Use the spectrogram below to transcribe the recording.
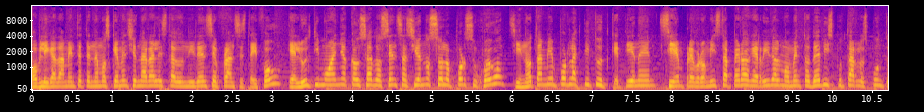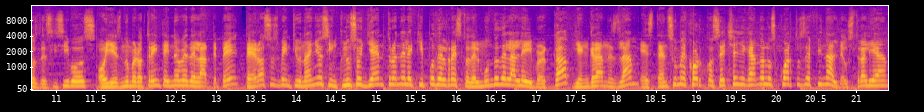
Obligadamente tenemos que mencionar al estadounidense Francis Tiafoe, que el último año ha causado sensación no solo por su juego, sino también por la actitud que tiene, siempre bromista pero aguerrido al momento de disputar los puntos decisivos. Hoy es número 39 del ATP, pero a sus 21 años incluso ya entró en el equipo del resto del mundo de la Labor Cup y en Grand Slam está en su mejor cosecha llegando a los cuartos de final de Australia.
